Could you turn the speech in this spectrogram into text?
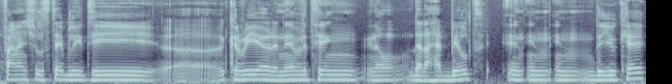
financial stability, uh, career, and everything you know that I had built in, in, in the UK.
